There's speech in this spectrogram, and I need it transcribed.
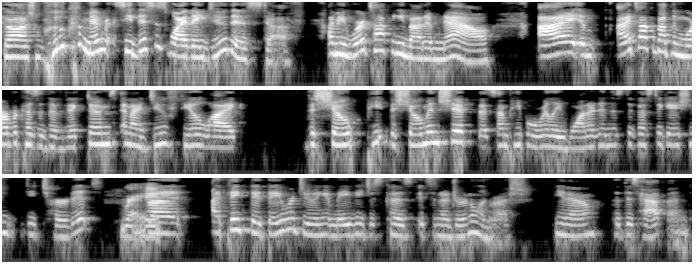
gosh, who commemorates? See, this is why they do this stuff. I mean, we're talking about him now. I am. I talk about them more because of the victims, and I do feel like the show, the showmanship that some people really wanted in this investigation deterred it. Right. But I think that they were doing it maybe just because it's an adrenaline rush. You know that this happened.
